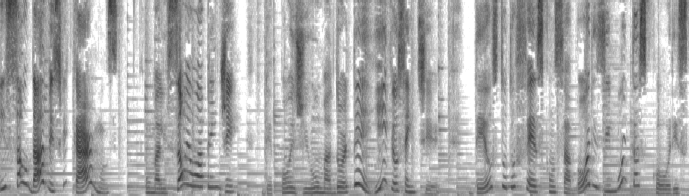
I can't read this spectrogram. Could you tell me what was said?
e saudáveis ficarmos. Uma lição eu aprendi depois de uma dor terrível sentir. Deus tudo fez com sabores e muitas cores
